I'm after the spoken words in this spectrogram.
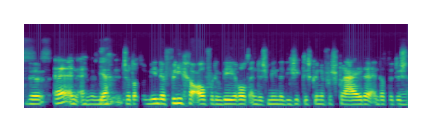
we, hè, en, en we, zodat we minder vliegen over de wereld en dus minder die ziektes kunnen verspreiden. En dat we dus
